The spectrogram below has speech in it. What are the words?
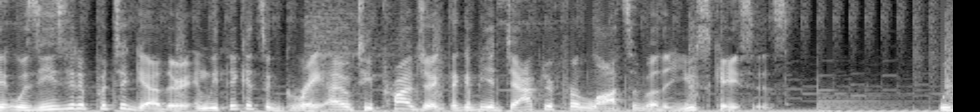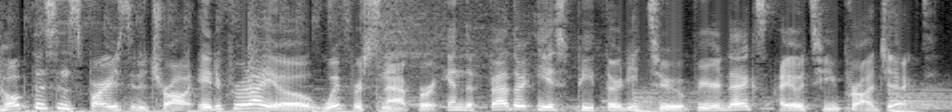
It was easy to put together and we think it's a great IoT project that could be adapted for lots of other use cases. We hope this inspires you to try out Adafruit IO, WipperSnapper, and the Feather ESP32 for your next IoT project.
